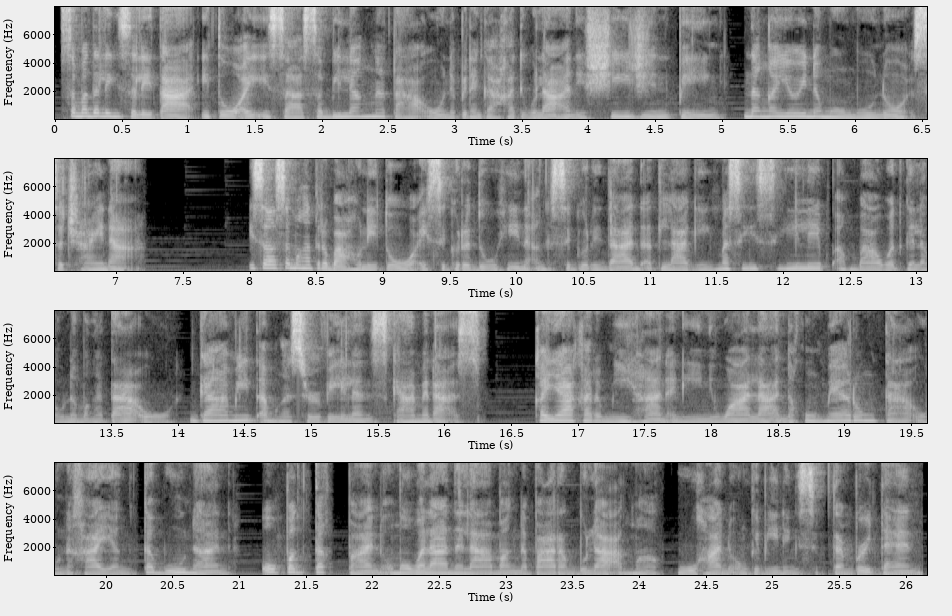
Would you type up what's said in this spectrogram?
Sa madaling salita, ito ay isa sa bilang na tao na pinagkakatiwalaan ni Xi Jinping na ngayon namumuno sa China. Isa sa mga trabaho nito ay siguraduhin ang seguridad at laging masisilip ang bawat galaw ng mga tao gamit ang mga surveillance cameras. Kaya karamihan ay naniniwala na kung merong tao na kayang tabunan o pagtakpan o mawala na lamang na parang bula ang mga kuha noong gabi ng September 10,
